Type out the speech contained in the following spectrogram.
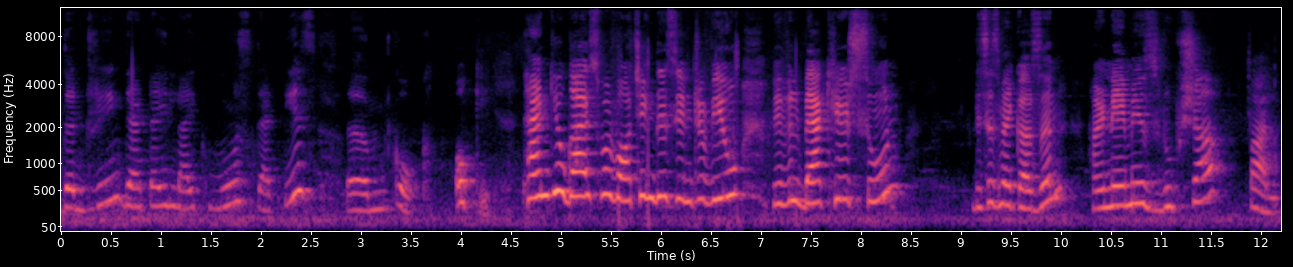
the drink that I like most that is um, coke. Okay. Thank you guys for watching this interview. We will back here soon. This is my cousin. Her name is Rupsha Pal.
